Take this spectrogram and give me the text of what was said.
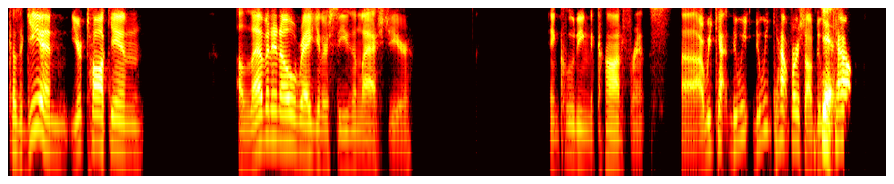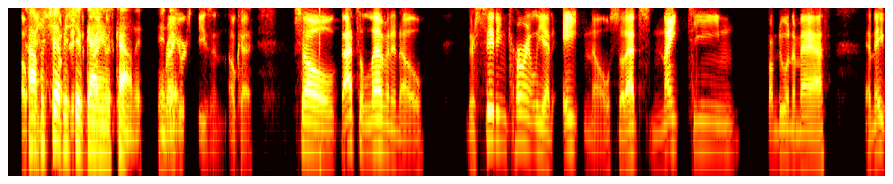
because again, you're talking 11 and 0 regular season last year including the conference. Uh, are we count? Do we do we count first off? Do Yes. we count? Okay, Conference championship game is counted. In that. regular season. Okay, so that's eleven and zero. They're sitting currently at eight and zero, so that's nineteen. If I'm doing the math, and they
